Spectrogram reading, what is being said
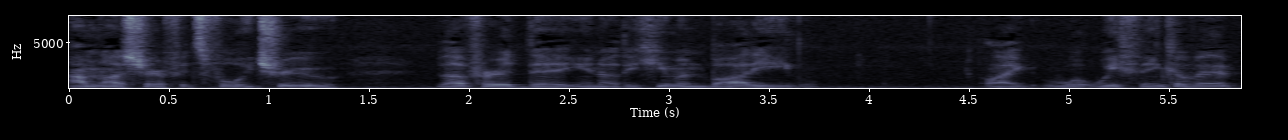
I'm not sure if it's fully true, but I've heard that you know the human body, like what we think of it,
